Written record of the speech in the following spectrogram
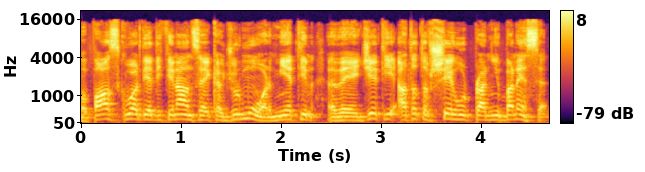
Më pas, Guardia di Finanza e ka gjurmuar mjetin dhe e gjeti atë të fshehur pranë një banese.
